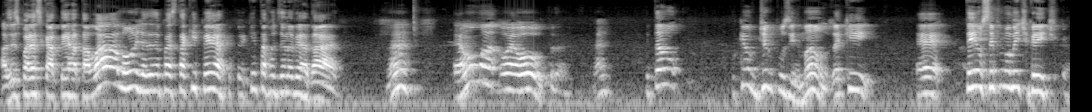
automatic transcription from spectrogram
Às vezes parece que a Terra está lá longe, às vezes parece que está aqui perto. Quem está dizendo a verdade? Né? É uma ou é outra? né? Então, o que eu digo para os irmãos é que é, tenham sempre uma mente crítica.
